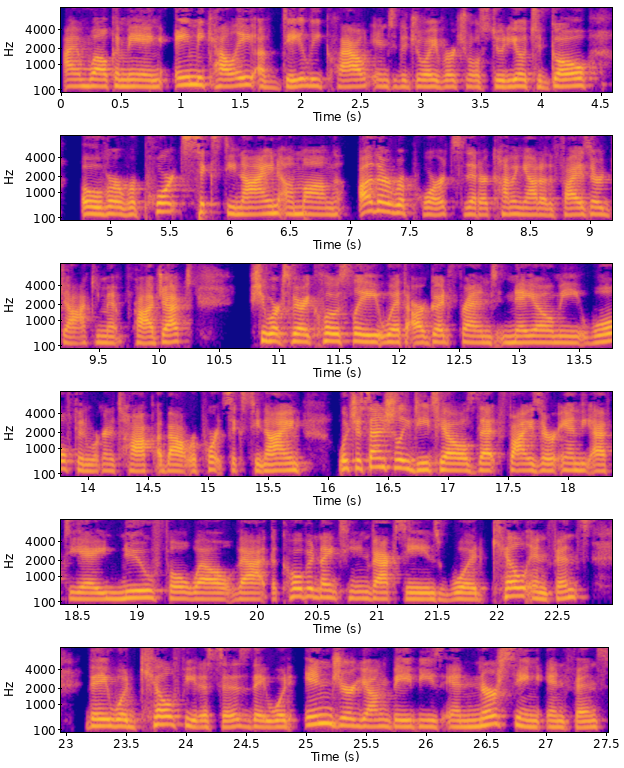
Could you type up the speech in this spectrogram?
I'm welcoming Amy Kelly of DailyClout into the Joy Virtual Studio to go over Report 69, among other reports that are coming out of the Pfizer document project. She works very closely with our good friend Naomi Wolf, and we're going to talk about Report 69, which essentially details that Pfizer and the FDA knew full well that the COVID 19 vaccines would kill infants, they would kill fetuses, they would injure young babies and nursing infants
